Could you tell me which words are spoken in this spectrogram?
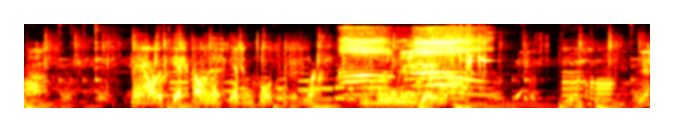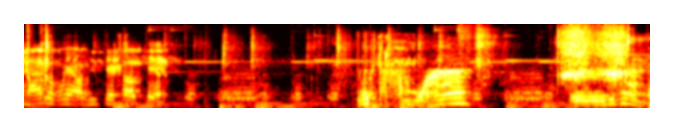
ครับแมวไอ้เจี๊ยบเข้านะไอ้เจี๊ยบมันโหดเกินว่ะมึงบู๊อย่างเดียวเลยอย่าหาบอกไม่เอาพี่เซเข้าแคมไม่ตามวะเออที่ไหน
